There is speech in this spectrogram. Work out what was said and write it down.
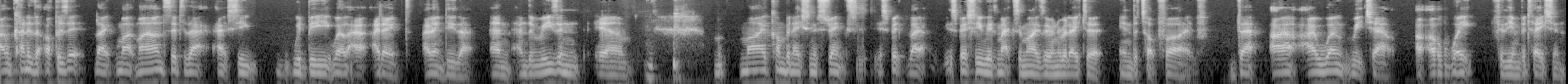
I'm kind of the opposite. Like my, my answer to that actually would be, well, I, I don't, I don't do that. And, and the reason, um, my combination of strengths, like especially with Maximizer and Relator in the top five, that I, I won't reach out. I'll wait for the invitation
